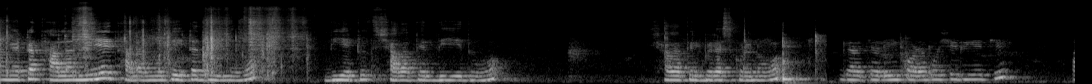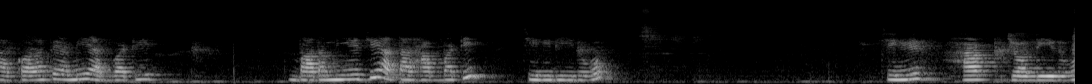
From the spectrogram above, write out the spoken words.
আমি একটা থালা নিয়ে থালার মধ্যে এটা দিয়ে নেব, দিয়ে একটু সাদা তেল দিয়ে দেবো। সাদা তেল ব্রাশ করে নেব। গ্যাস জ্বালিয়ে কড়া বসিয়ে দিয়েছি, আর কড়াতে আমি এক বাটি বাদাম নিয়েছি, আর তার হাফ বাটি চিনি দিয়ে দেবো। চিনির হাফ জল দিয়ে দেবো।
